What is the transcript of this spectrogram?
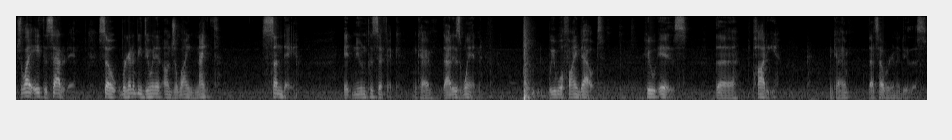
July 8th is Saturday. So we're going to be doing it on July 9th, Sunday, at noon Pacific. Okay? That is when we will find out who is the potty. Okay? That's how we're going to do this.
